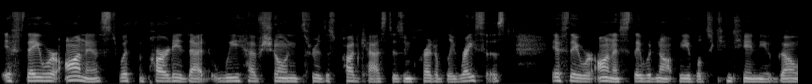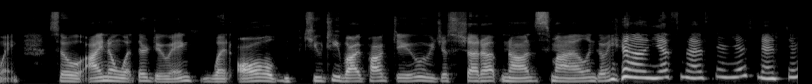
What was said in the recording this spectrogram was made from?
If they were honest with the party that we have shown through this podcast is incredibly racist, if they were honest, they would not be able to continue going. So I know what they're doing, what all QT BIPOC do. We just shut up, nod, smile, and go, yeah, yes, master, yes, master.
